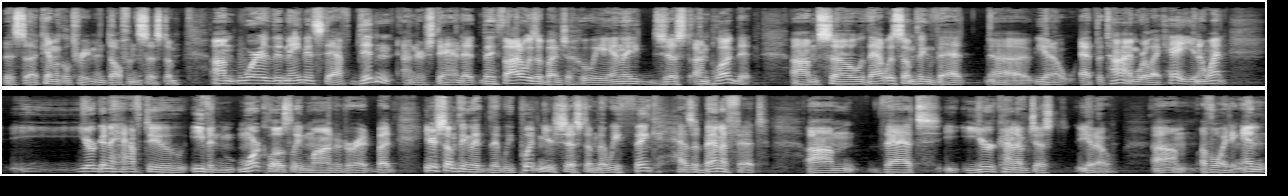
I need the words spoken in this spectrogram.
this uh, chemical treatment dolphin system, um, where the maintenance staff didn't understand it. They thought it was a bunch of hooey, and they just unplugged it. Um, so that was something that uh, you know at the time we're like, hey, you know what? You're going to have to even more closely monitor it. But here's something that, that we put in your system that we think has a benefit um, that you're kind of just, you know, um, avoiding. And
